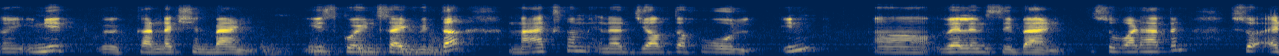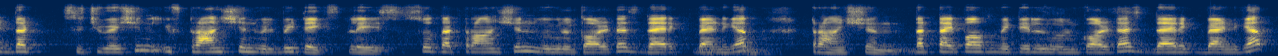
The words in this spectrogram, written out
In a uh, conduction band is coincide with the maximum energy of the hole in uh, valency band so what happened? So at that situation if transition will be takes place so the transition we will call it as direct band gap transition. That type of material we will call it as direct band gap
